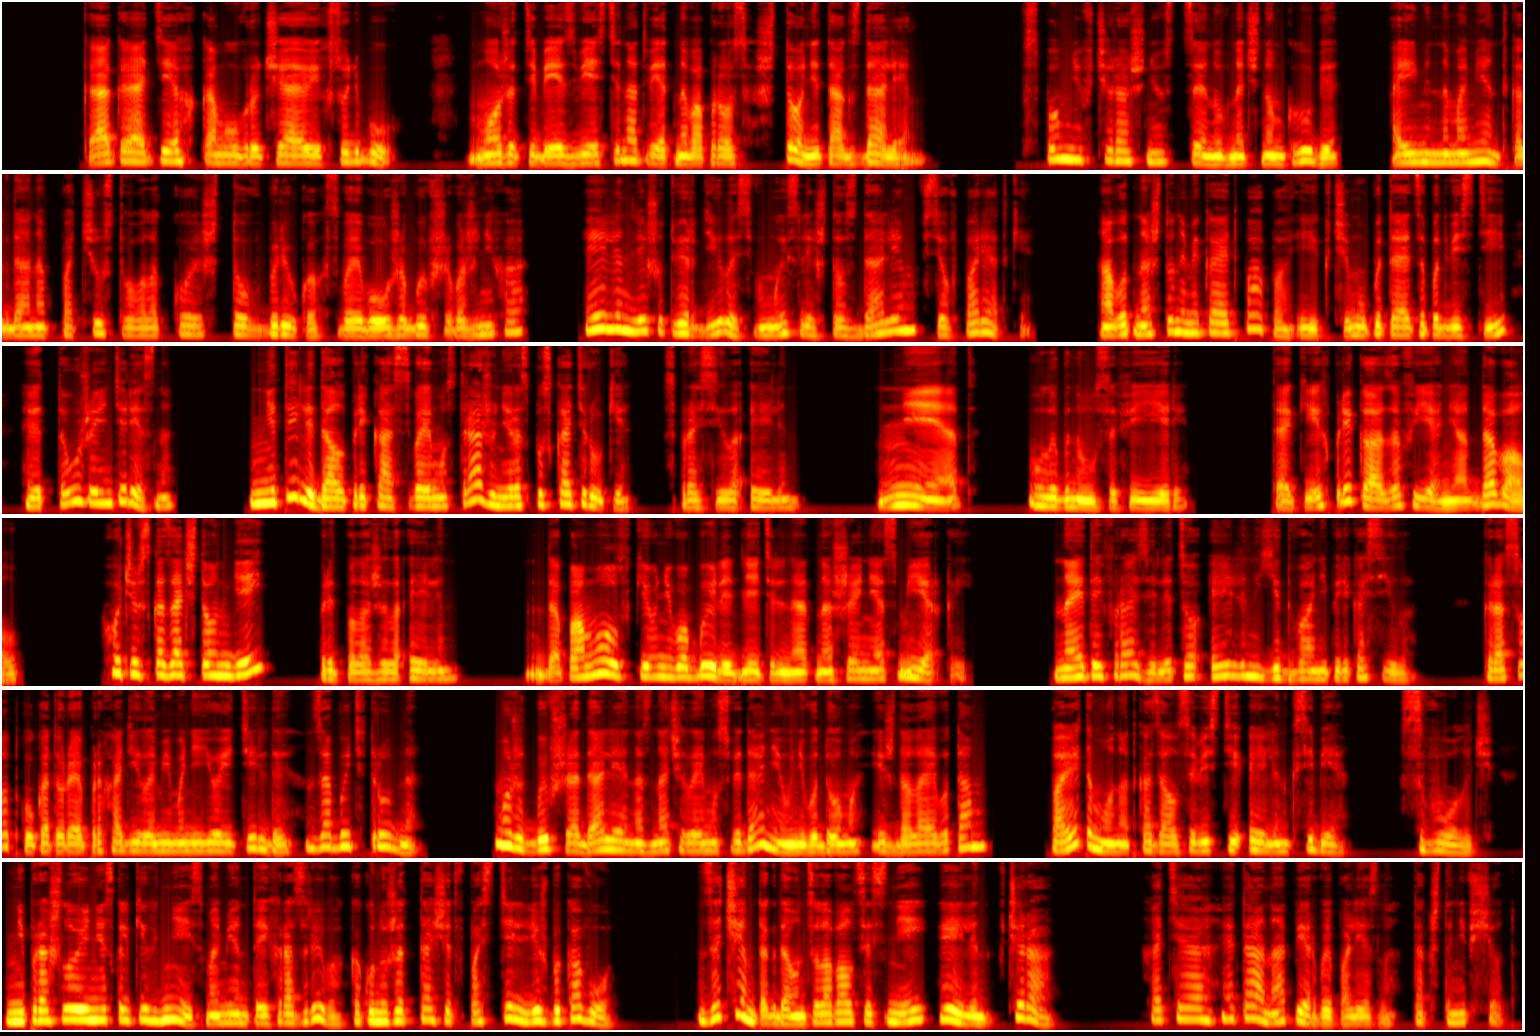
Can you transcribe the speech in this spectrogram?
«Как и о тех, кому вручаю их судьбу. Может, тебе известен ответ на вопрос, что не так с Далием?» Вспомнив вчерашнюю сцену в ночном клубе, а именно момент, когда она почувствовала кое-что в брюках своего уже бывшего жениха, Эйлин лишь утвердилась в мысли, что с Далием все в порядке. А вот на что намекает папа и к чему пытается подвести, это уже интересно. «Не ты ли дал приказ своему стражу не распускать руки?» — спросила Эйлин. «Нет», — улыбнулся Фиери. «Таких приказов я не отдавал». «Хочешь сказать, что он гей?» — предположила Эйлин. До помолвки у него были длительные отношения с Мьеркой. На этой фразе лицо Эйлин едва не перекосило. Красотку, которая проходила мимо нее и Тильды, забыть трудно. Может, бывшая Далия назначила ему свидание у него дома и ждала его там? Поэтому он отказался вести Эйлин к себе. Сволочь! Не прошло и нескольких дней с момента их разрыва, как он уже тащит в постель лишь бы кого. Зачем тогда он целовался с ней, Эйлин, вчера? Хотя это она первой полезла, так что не в счет.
